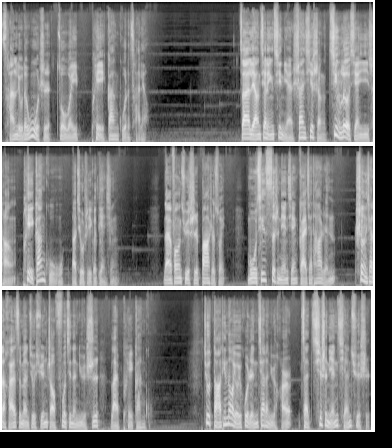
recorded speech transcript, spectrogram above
残留的物质作为配干骨的材料。在两千零七年，山西省静乐县一场配干骨，那就是一个典型。男方去世八十岁，母亲四十年前改嫁他人，剩下的孩子们就寻找附近的女尸来配干骨，就打听到有一户人家的女孩在七十年前去世。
